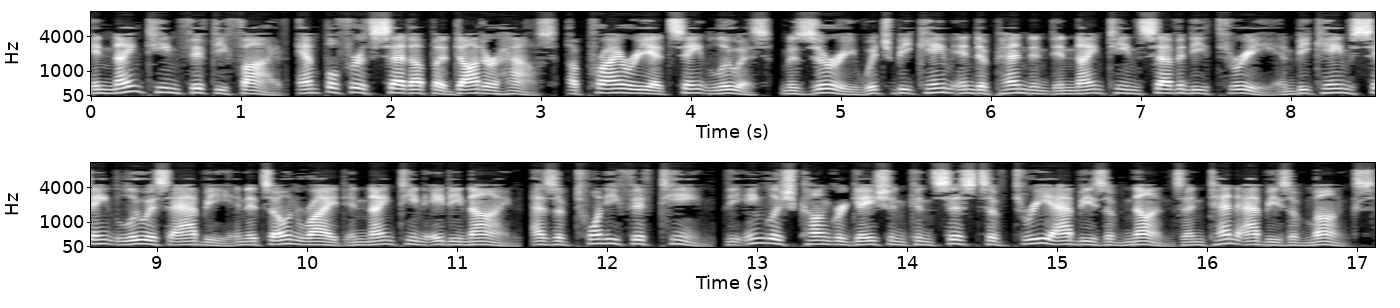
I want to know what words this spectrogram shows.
In 1955, Ampleforth set up a daughter house, a priory at St. Louis, Missouri which became independent in 1973 and became St. Louis Abbey in its own right in 1989. As of 2015, the English congregation consists of three abbeys of nuns and ten abbeys of monks.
